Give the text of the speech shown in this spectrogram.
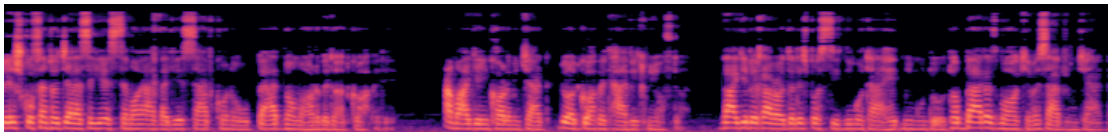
بهش گفتن تا جلسه استماع اولیه صبر کنه و بعد نامه ها رو به دادگاه بده. اما اگه این کارو می‌کرد دادگاه به تعویق میافتاد. و اگه به قراردادش با سیدنی متحد میموند و تا بعد از محاکمه صبر می‌کرد.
